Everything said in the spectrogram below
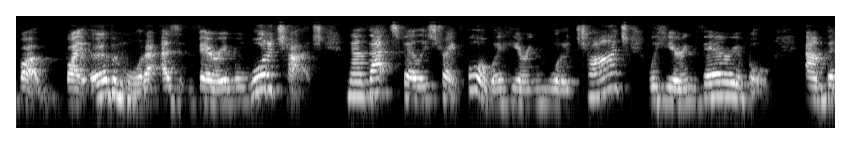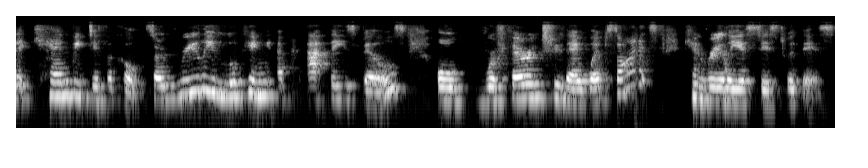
by, by urban water as variable water charge. Now that's fairly straightforward. We're hearing water charge, we're hearing variable, um, but it can be difficult. So really looking at, at these bills or referring to their websites can really assist with this.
